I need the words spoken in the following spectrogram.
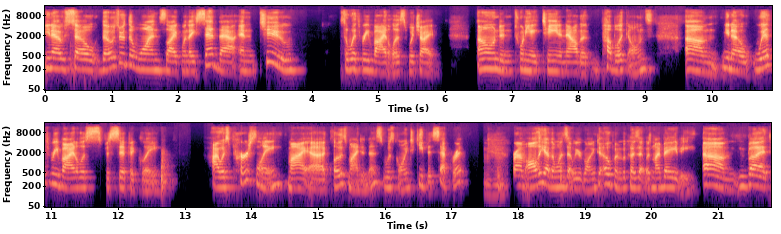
You know, so those are the ones like when they said that. And two, so with Revitalist, which I owned in 2018 and now the public owns um, you know with revitalist specifically i was personally my uh, closed-mindedness was going to keep it separate mm-hmm. from all the other ones that we were going to open because that was my baby. Um, but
